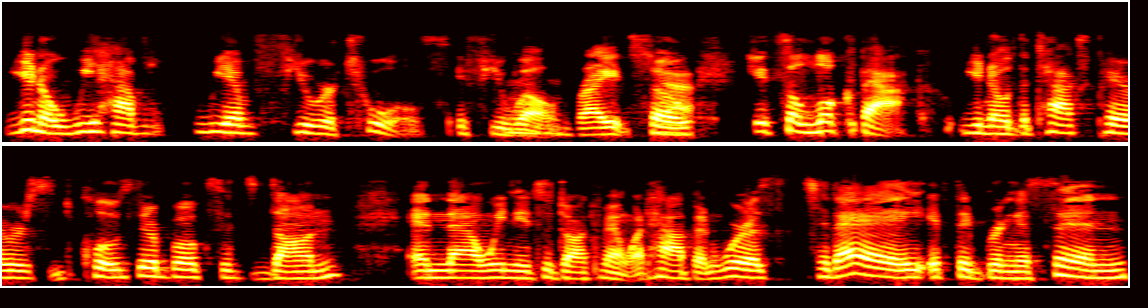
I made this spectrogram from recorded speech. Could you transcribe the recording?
you know we have we have fewer tools if you will mm. right so yeah. it's a look back you know the taxpayers close their books it's done and now we need to document what happened whereas today if they bring us in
